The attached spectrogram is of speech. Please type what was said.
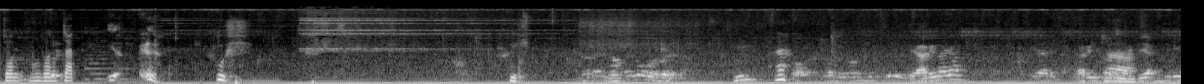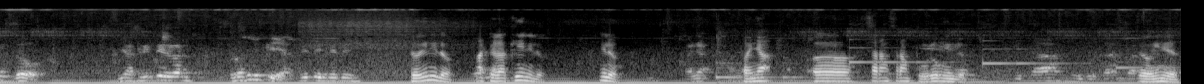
Mencolot, meloncat. Iya. Wih. Wih, Biarin aja. Biarin. Nah. Dia di sini kan. Loh, Dia kan. terus ini ya? Seritil, seritil. loh ini loh, ada lagi ini loh. Ini loh, banyak banyak eh, sarang-sarang burung ini loh. kita tunjukkan Loh ini loh.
